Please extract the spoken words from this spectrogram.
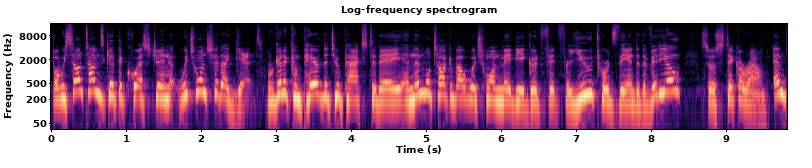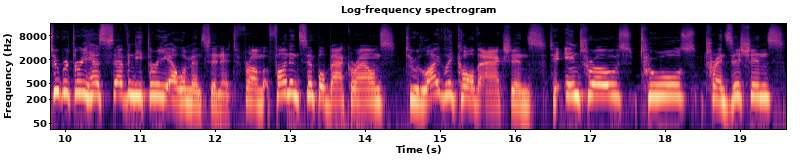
but we sometimes get the question, which one should I get? We're gonna compare the two packs today, and then we'll talk about which one may be a good fit for you towards the end of the video, so stick around. MTuber 3 has 73 elements in it, from fun and simple backgrounds, to lively call to actions, to intros, tools, transitions,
